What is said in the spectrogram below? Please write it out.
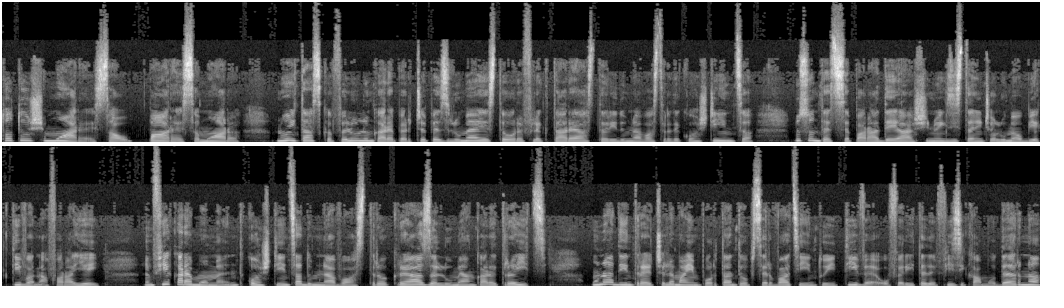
totuși moare sau pare să moară. Nu uitați că felul în care percepeți lumea este o reflectare a stării dumneavoastră de conștiință. Nu sunteți separat de ea și nu există nicio lume obiectivă în afara ei. În fiecare moment, conștiința dumneavoastră creează lumea în care trăiți. Una dintre cele mai importante observații intuitive oferite de fizica modernă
